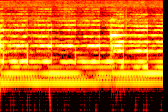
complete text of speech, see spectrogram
Música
